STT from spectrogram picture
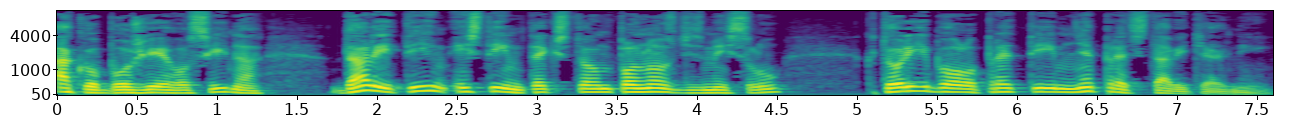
ako Božieho syna dali tým istým textom plnosť zmyslu, ktorý bol predtým nepredstaviteľný.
